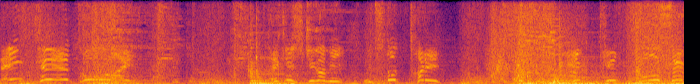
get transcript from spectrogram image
連携到来。敵式神討ち取ったり。一騎当選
